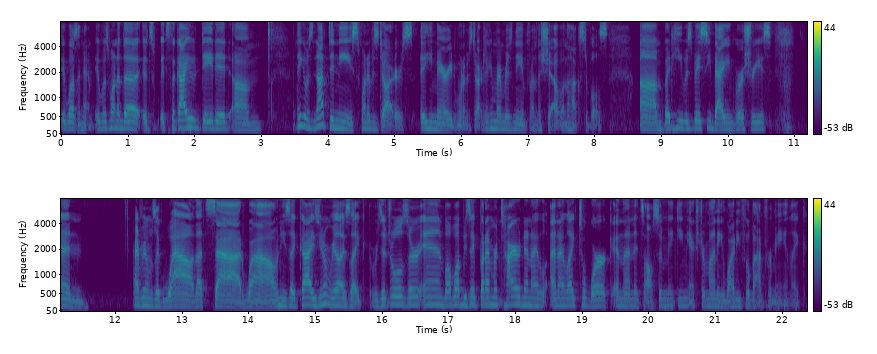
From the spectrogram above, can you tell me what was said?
It wasn't him. It was one of the. It's it's the guy who dated. Um, I think it was not Denise, one of his daughters. Uh, He married one of his daughters. I can remember his name from the show on the Huxtables. Um, but he was basically bagging groceries, and everyone was like, "Wow, that's sad. Wow." And he's like, "Guys, you don't realize like residuals are in blah blah." But he's like, "But I'm retired and I and I like to work, and then it's also making me extra money. Why do you feel bad for me?" And like,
